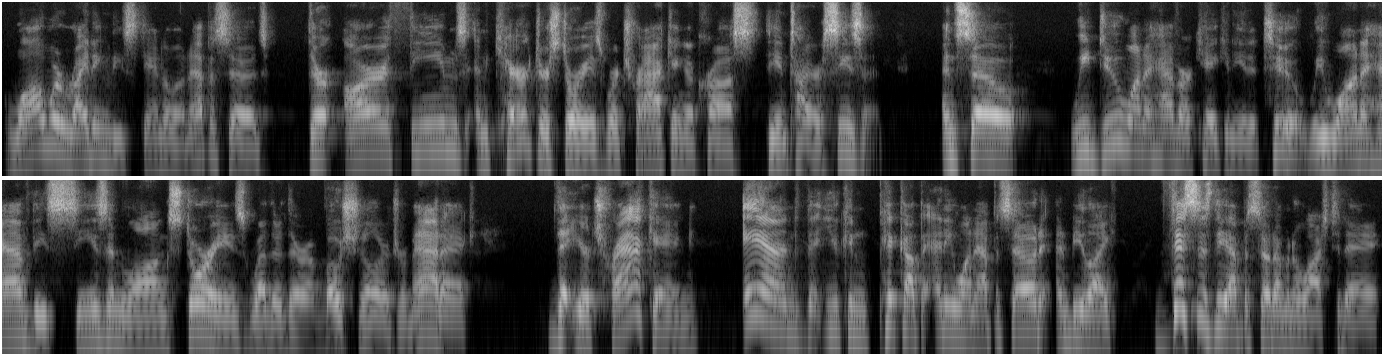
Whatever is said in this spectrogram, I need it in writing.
while we're writing these standalone episodes, there are themes and character stories we're tracking across the entire season. And so we do want to have our cake and eat it too. We want to have these season long stories, whether they're emotional or dramatic, that you're tracking and that you can pick up any one episode and be like, this is the episode I'm going to watch today.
